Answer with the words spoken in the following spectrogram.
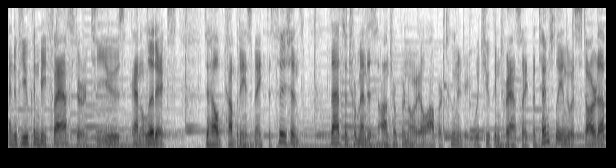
And if you can be faster to use analytics to help companies make decisions, that's a tremendous entrepreneurial opportunity, which you can translate potentially into a startup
